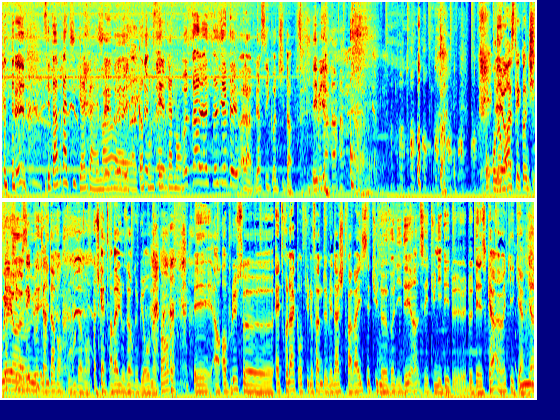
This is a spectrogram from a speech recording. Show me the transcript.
C'est pas pratique hein, quand même, hein, vrai, euh, quand on le fait vraiment. De la société. Voilà, merci Conchita. Eh bien, On Et, embrasse les Conchita oui, qui euh, nous oui, écoutent. hein. évidemment, évidemment, parce qu'elle travaille aux heures de bureau maintenant. Et en plus, euh, être là quand une femme de ménage travaille, c'est une bonne idée. Hein, c'est une idée de, de DSK hein, qui, qui a bien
